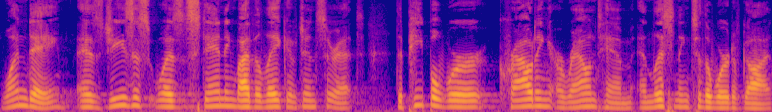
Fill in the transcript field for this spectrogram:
One day, as Jesus was standing by the lake of Gennesaret, the people were crowding around him and listening to the word of God.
